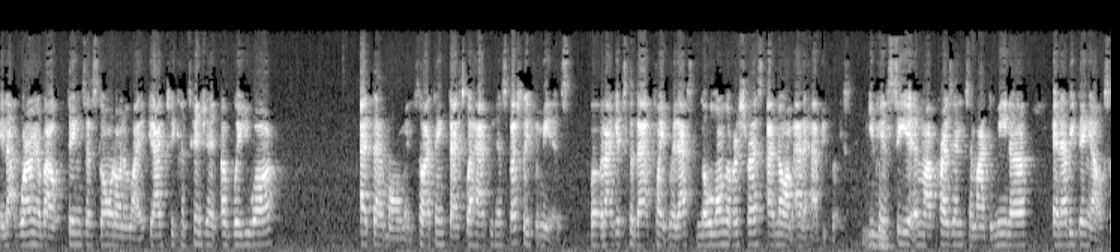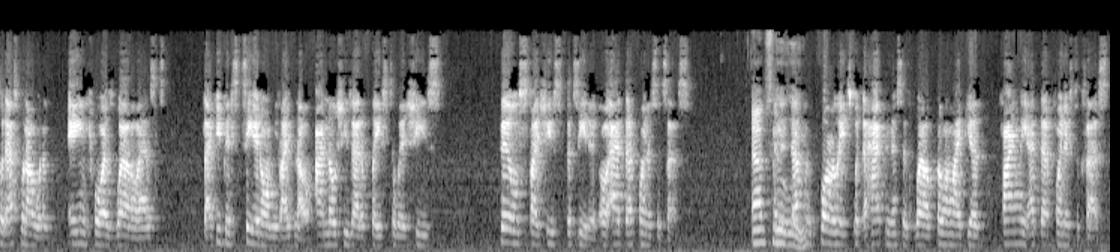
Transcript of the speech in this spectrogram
You're not worrying about things that's going on in life. You're actually contingent of where you are at that moment. So I think that's what happiness, especially for me, is. When I get to that point where that's no longer a stress, I know I'm at a happy place. Mm-hmm. You can mm-hmm. see it in my presence and my demeanor and everything else. So that's what I want to aim for as well as like you can see it on me. Like no, I know she's at a place to where she's feels like she's succeeded or at that point of success. Absolutely, and it definitely correlates with the happiness as well. Feeling like you're finally at that point of success,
